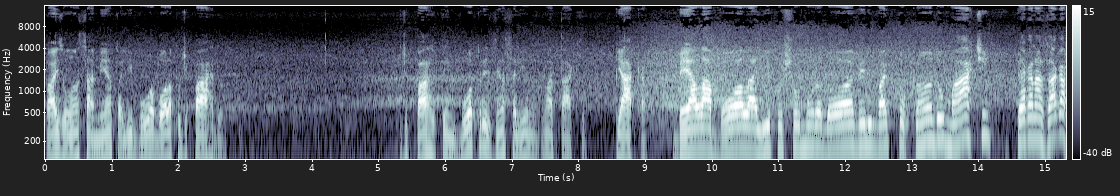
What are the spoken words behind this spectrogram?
Faz o lançamento ali, boa bola pro de Pardo. De Pardo tem boa presença ali no ataque. Piaca. Bela bola ali pro Shomurodov. Ele vai tocando. Martin pega na zaga.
